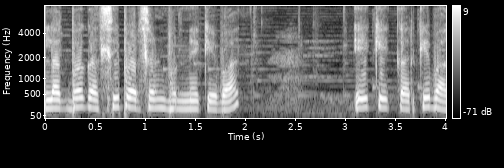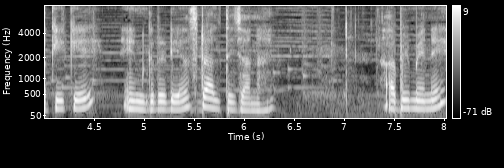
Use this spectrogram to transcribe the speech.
लगभग 80 परसेंट भुनने के बाद एक एक करके बाकी के इंग्रेडिएंट्स डालते जाना है। अभी मैंने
